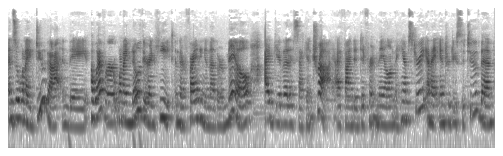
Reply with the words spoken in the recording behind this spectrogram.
And so when I do that and they, however, when I know they're in heat, and they're fighting another male, I give it a second try. I find a different male in the hamstery and I introduce the two of them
